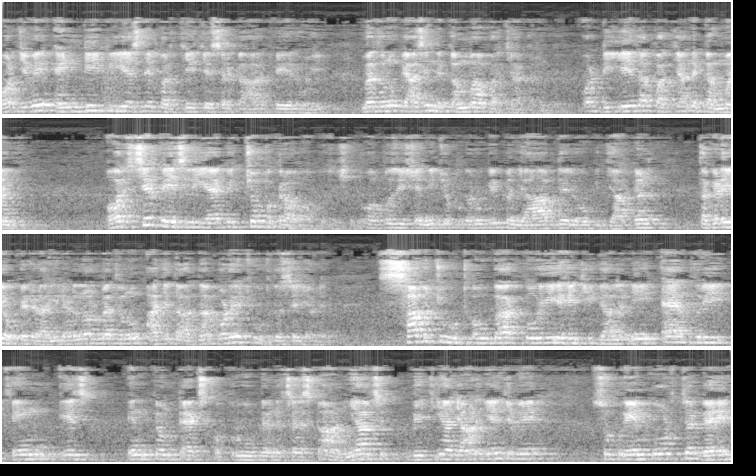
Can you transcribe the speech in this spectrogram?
ਔਰ ਜਿਵੇਂ ਐਨਡੀਪੀਐਸ ਦੇ ਪਰਚੇ 'ਚ ਸਰਕਾਰ ਫੇਲ ਹੋਈ, ਮੈਂ ਤੁਹਾਨੂੰ ਕਿਹਾ ਸੀ, ਨਿਕੰਮਾ ਪਰਚਾ ਕਰਨਗੇ। ਔਰ ਡੀਏ ਦਾ ਪਰਚਾ ਨਿਕੰਮਾ ਹੀ ਹੈ। ਔਰ ਸਿਰਫ ਇਸ ਲਈ ਹੈ ਕਿ ਚੁੱਪ ਕਰਾਓ ਆਪੋਜੀਸ਼ਨ ਆਪੋਜੀਸ਼ਨ ਨਹੀਂ ਚੁੱਪ ਕਰੂਗੀ, ਪੰਜਾਬ ਦੇ ਲੋਕ ਜਾਗਣ ਤਗੜੇ ਹੋ ਕੇ ਲੜਾਈ ਲੜਨ। ਔਰ ਮੈਂ ਤੁਹਾਨੂੰ ਅੱਜ ਦੱਸਦਾ, ਬੜੇ ਝੂਠ ਦੱਸੇ ਜਾਣੇ। ਸਭ ਝੂਠ ਹੋਊਗਾ, ਕੋਈ ਇਹ ਜੀ ਗੱਲ ਨਹੀਂ। Everything is income tax approved and assess ਕਹਾਣੀਆਂ ਵੇਚੀਆਂ ਜਾਣਗੀਆਂ, ਜਿਵੇਂ ਸੁਪਰੀਮ ਕੋਰਟ ਚ ਗਏ,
